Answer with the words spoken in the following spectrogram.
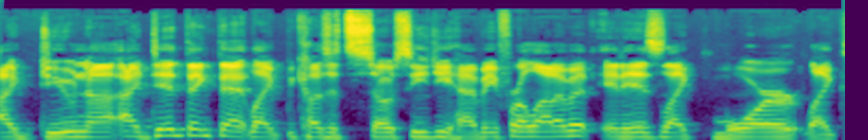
I do not I did think that like because it's so CG heavy for a lot of it it is like more like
